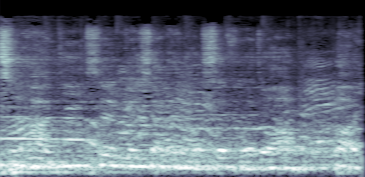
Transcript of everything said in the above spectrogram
次哈，第一次跟小梁老师合作啊，不好意思。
